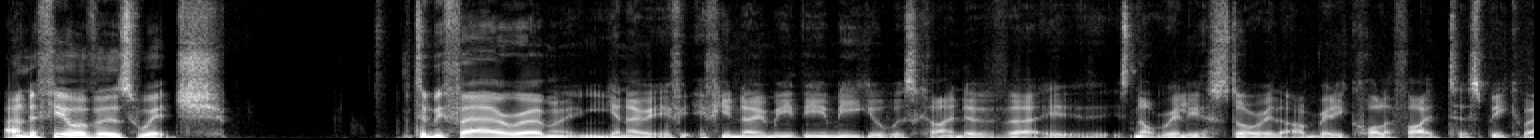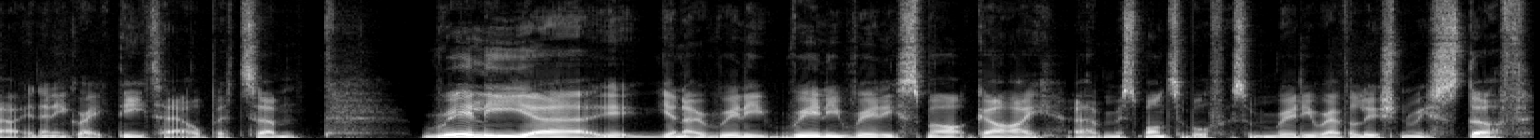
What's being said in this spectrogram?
and a few others which to be fair, um, you know, if, if you know me, the Amiga was kind of, uh, it, it's not really a story that I'm really qualified to speak about in any great detail, but um, really, uh, you know, really, really, really smart guy, um, responsible for some really revolutionary stuff.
